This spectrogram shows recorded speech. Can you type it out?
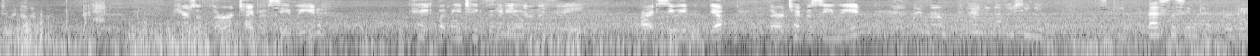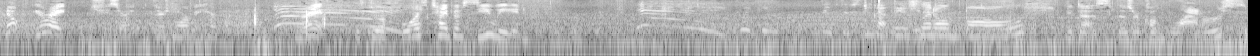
do another one. Here's a third type of seaweed. Hey, let me take the video. number three. All right, seaweed. Yep, third type of seaweed. Wait, Mom, I found another seaweed. That's the same type, Ruby. Nope, you're right. She's right. There's more of it here. All right, let's do a fourth type of seaweed. It's got these little balls. It does. Those are called bladders,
